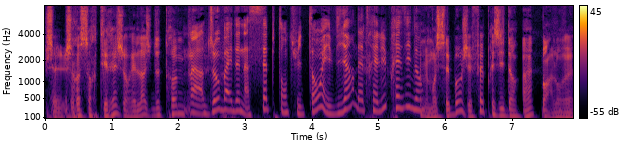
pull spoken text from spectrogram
je, je ressortirai, j'aurai l'âge de Trump. Alors, Joe Biden a 78 ans et vient d'être élu président. Mais moi, c'est bon, j'ai fait président. Hein bon, alors, euh,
